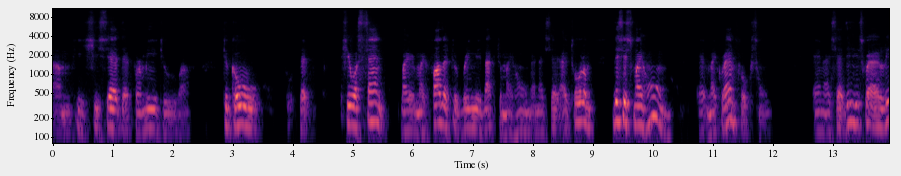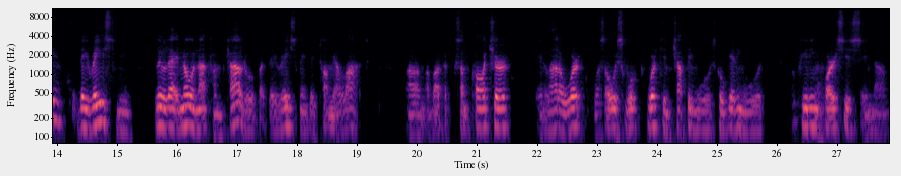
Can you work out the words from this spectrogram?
um, he, she said that for me to uh, to go that she was sent by my father to bring me back to my home. And I said, I told him, this is my home, at my grandfolks' home. And I said, this is where I live. They raised me. Little I know, not from childhood, but they raised me. They taught me a lot um, about the, some culture and a lot of work. Was always work, working, chopping wood, go getting wood, feeding horses, and um,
